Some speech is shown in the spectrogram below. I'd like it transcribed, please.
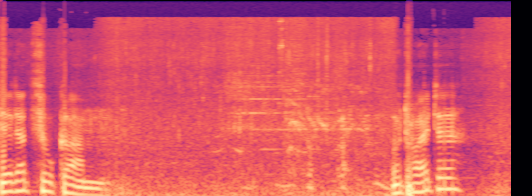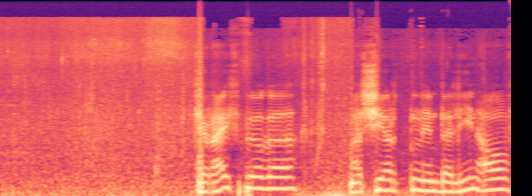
der dazu kam. Und heute, die Reichsbürger marschierten in Berlin auf,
